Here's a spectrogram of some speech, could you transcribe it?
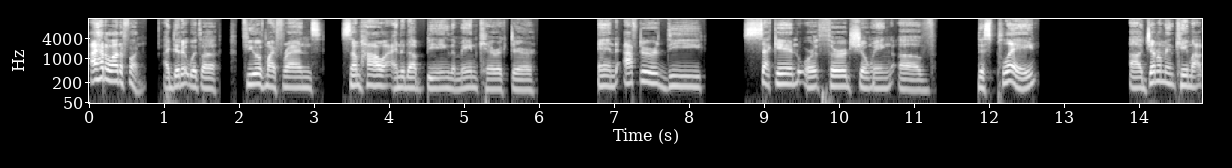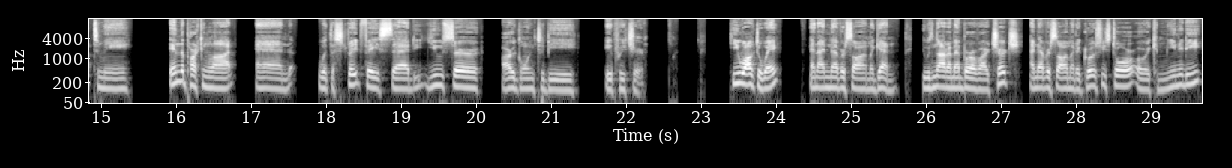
I, had a lot of fun. I did it with a few of my friends somehow ended up being the main character. And after the second or third showing of this play, a gentleman came out to me in the parking lot and with a straight face said, You, sir, are going to be a preacher. He walked away and I never saw him again. He was not a member of our church. I never saw him at a grocery store or a community.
